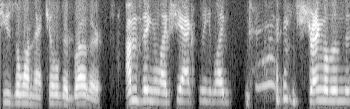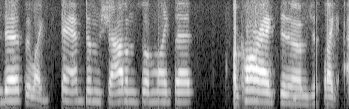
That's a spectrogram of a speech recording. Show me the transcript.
she's the one that killed her brother I'm thinking like she actually like strangled him to death or like stabbed him, shot him, something like that. A car accident I'm just like ah,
